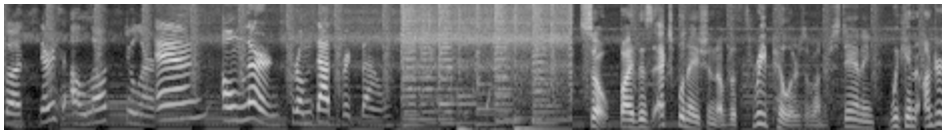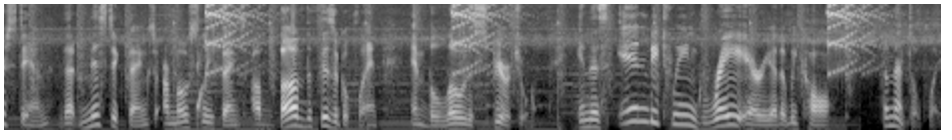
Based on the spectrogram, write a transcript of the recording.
but there's a lot to learn and unlearn from that breakdown. So, by this explanation of the three pillars of understanding, we can understand that mystic things are mostly things above the physical plane and below the spiritual, in this in-between gray area that we call the mental plane.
